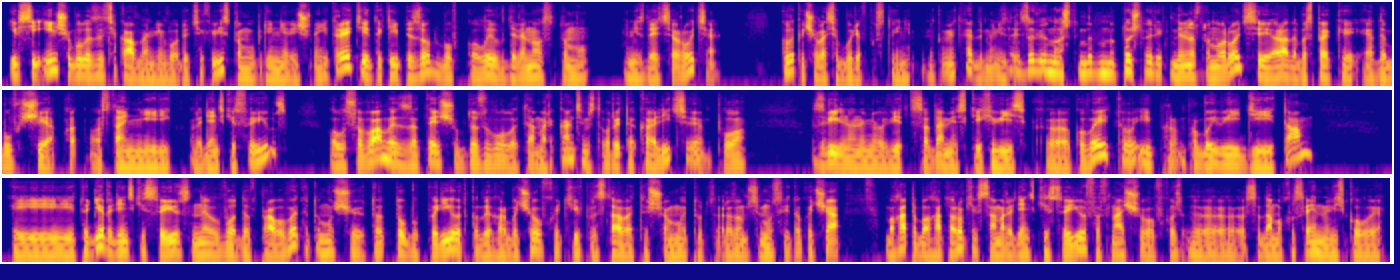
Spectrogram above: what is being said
і всі інші були зацікавлені вводу цих військ, тому прийняли рішення. І третій такий епізод був, коли в 90-му, мені здається, році, коли почалася буря в пустині. Не пам'ятаєте, мені здається? 90 не- не точно рік. В 90-му році Рада безпеки, е, де був ще останній рік Радянський Союз, голосували за те, щоб дозволити американцям створити коаліцію по звільненню від садамівських військ е, Кувейту і про, бойові дії там. І тоді Радянський Союз не вводив право вето, тому що то, то був період, коли Горбачов хотів представити, що ми тут разом всьому світу. Хоча багато-багато років саме Радянський Союз оснащував е, Саддама Хусейна військовою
